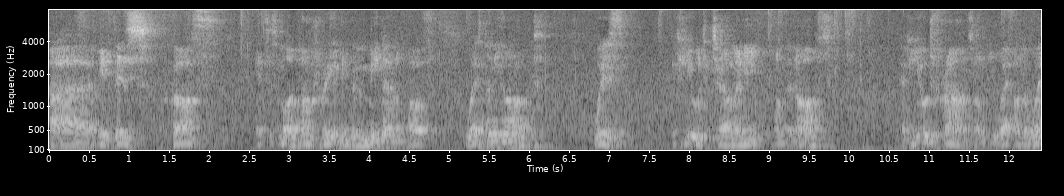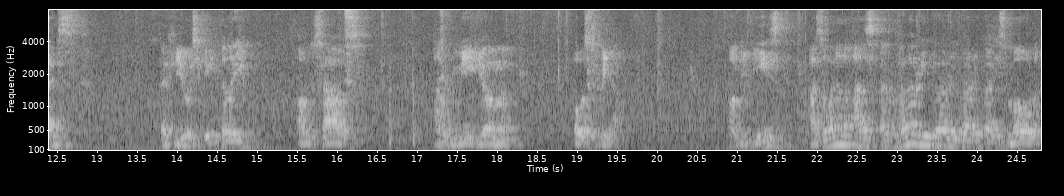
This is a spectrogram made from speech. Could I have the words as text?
Uh, it is, of course, it's a small country in the middle of Western Europe with a huge Germany on the north, a huge France on the, on the west, a huge Italy on the south, and medium Austria on the east, as well as a very, very, very, very small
